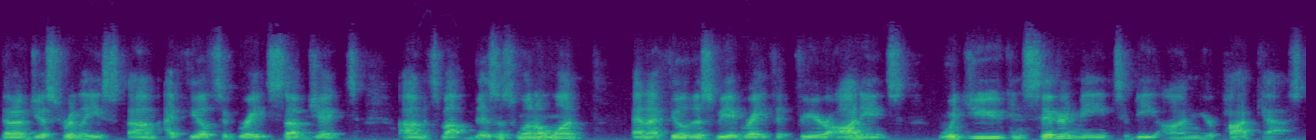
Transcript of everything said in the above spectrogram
that I've just released. Um, I feel it's a great subject. Um, it's about business 101, and I feel this would be a great fit for your audience. Would you consider me to be on your podcast?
